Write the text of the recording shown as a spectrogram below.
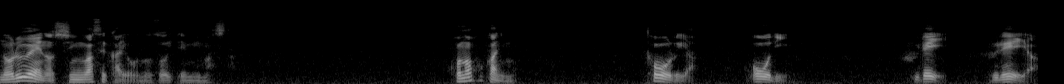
ノルウェーの神話世界を覗いてみました。この他にも、トールやオーディン、フレイ、フレイヤ、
